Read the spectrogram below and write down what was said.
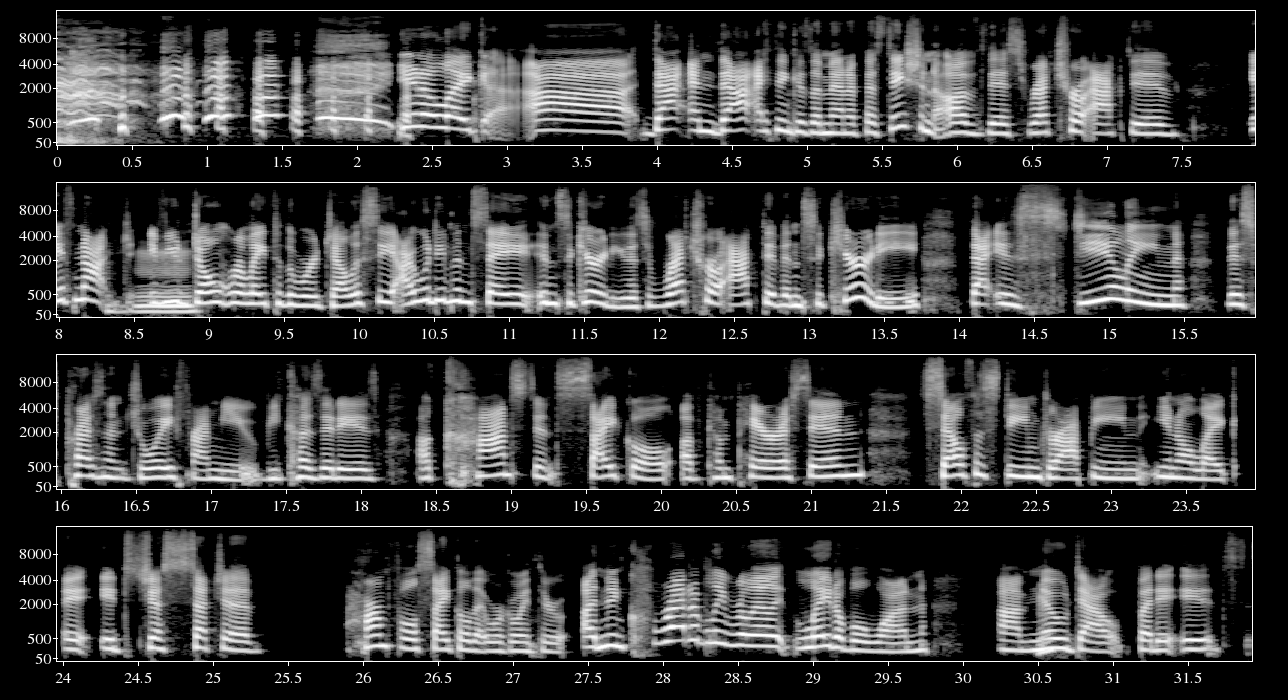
you know, like uh that and that I think is a manifestation of this retroactive if not mm-hmm. if you don't relate to the word jealousy i would even say insecurity this retroactive insecurity that is stealing this present joy from you because it is a constant cycle of comparison self-esteem dropping you know like it, it's just such a harmful cycle that we're going through an incredibly relatable one um, mm-hmm. no doubt but it, it's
